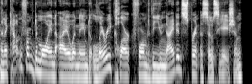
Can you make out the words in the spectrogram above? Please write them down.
An accountant from Des Moines, Iowa, named Larry Clark formed the United Sprint Association,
